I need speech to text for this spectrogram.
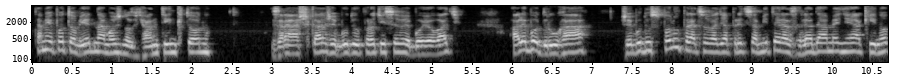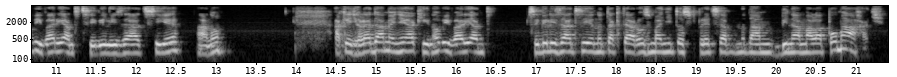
Tam je potom jedna možnosť Huntington, zrážka, že budú proti sebe bojovať, alebo druhá, že budú spolupracovať a predsa my teraz hľadáme nejaký nový variant civilizácie, áno. A keď hľadáme nejaký nový variant civilizácie, no tak tá rozmanitosť predsa nám, by nám mala pomáhať.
